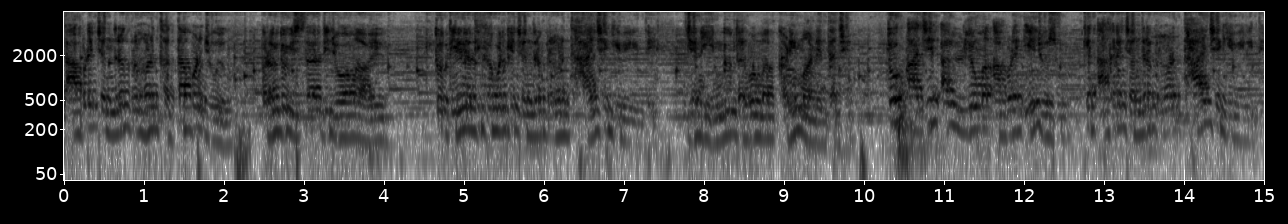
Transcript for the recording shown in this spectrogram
આપણે ચંદ્રગ્રહણ થતા પણ જોયું. પરંતુ વિસ્તારથી જોવામાં આવ્યું તો તે નથી ખબર કે ચંદ્રગ્રહણ થાય છે કેવી રીતે, જેની હિન્દુ ધર્મમાં ઘણી માન્યતા છે. તો આજે આ વિડીયોમાં આપણે એ જોશું કે આખરે ચંદ્રગ્રહણ થાય છે કેવી રીતે.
